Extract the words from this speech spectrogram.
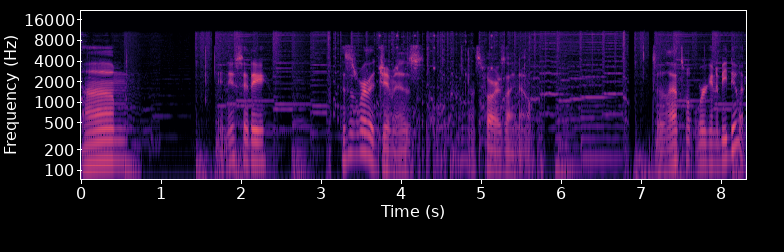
Um, a new city. This is where the gym is, as far as I know. So that's what we're gonna be doing.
